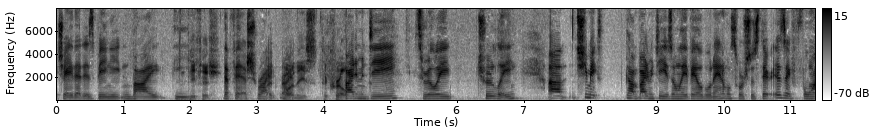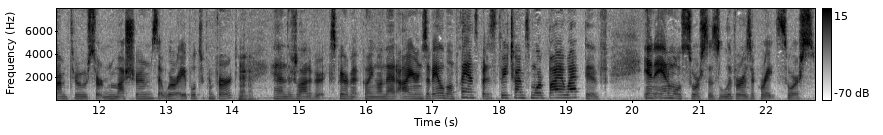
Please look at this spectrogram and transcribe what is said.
DHA that is being eaten by the The fish. The fish, right? Or right. these the krill. Vitamin D, it's really, truly. Um, she makes um, vitamin D is only available in animal sources. There is a form through certain mushrooms that we're able to convert, Mm-hmm. and there's a lot of experiment going on that. Iron's available in plants, but it's three times more bioactive in animal sources. Liver is a great source.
